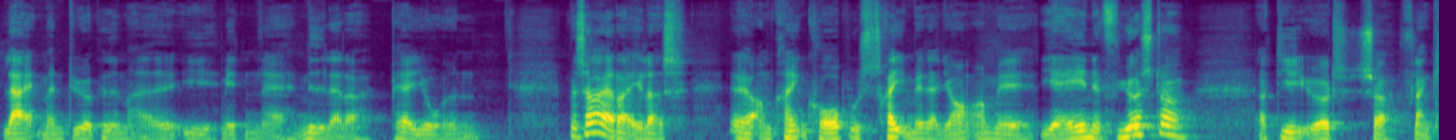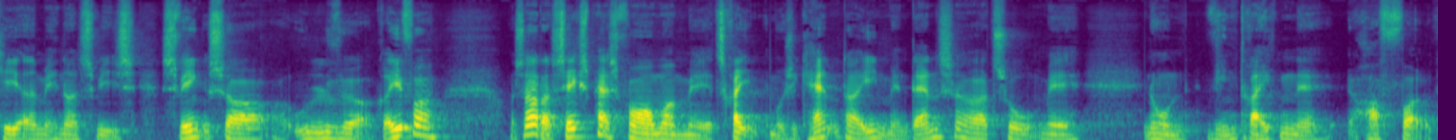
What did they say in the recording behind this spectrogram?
leg, man dyrkede meget i midten af middelalderperioden. Men så er der ellers øh, omkring korpus tre medaljoner med jagende fyrster, og de er øvrigt så flankeret med henholdsvis svingser og ulve og griffer. Og så er der seks pasformer med tre musikanter, en med en danser og to med nogle vindrikkende hoffolk.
